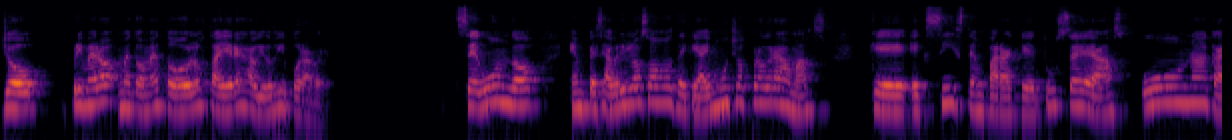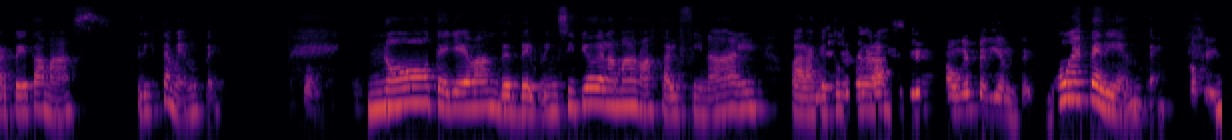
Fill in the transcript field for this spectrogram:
Yo primero me tomé todos los talleres habidos y por haber. Segundo, empecé a abrir los ojos de que hay muchos programas que existen para que tú seas una carpeta más, tristemente. No te llevan desde el principio de la mano hasta el final para que tú puedas... A un expediente. Un expediente. Okay. De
